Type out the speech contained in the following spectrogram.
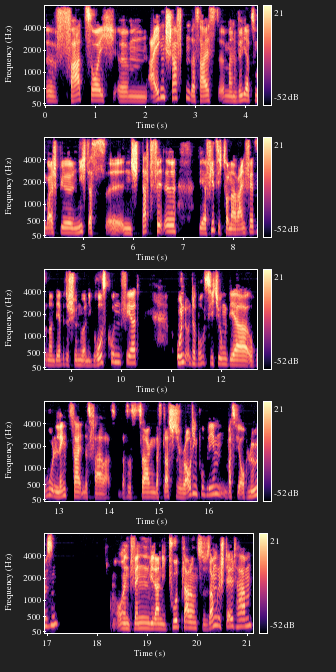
äh, Fahrzeugeigenschaften. Ähm, das heißt, äh, man will ja zum Beispiel nicht, dass äh, ein Stadtviertel der 40 Tonner reinfährt, sondern der bitte schön nur an die Großkunden fährt. Und unter Berücksichtigung der Ruhe- und Lenkzeiten des Fahrers. Das ist sozusagen das klassische Routing-Problem, was wir auch lösen. Und wenn wir dann die Tourplanung zusammengestellt haben,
